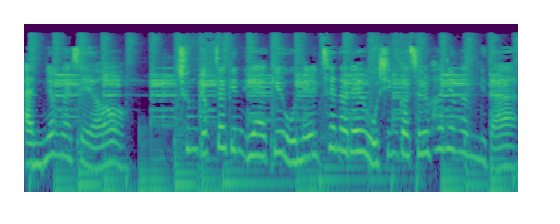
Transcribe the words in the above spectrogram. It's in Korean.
안녕하세요. 충격적인 이야기 오늘 채널에 오신 것을 환영합니다.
